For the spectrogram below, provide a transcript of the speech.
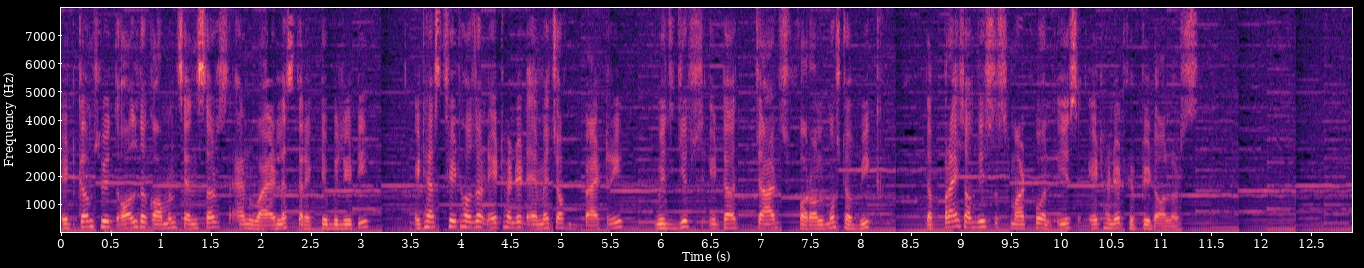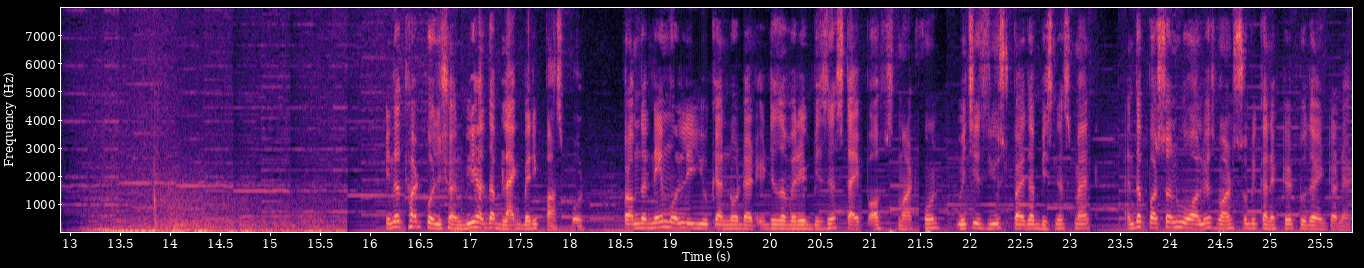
It comes with all the common sensors and wireless connectivity it has 3800 mAh of battery which gives it a charge for almost a week. The price of this smartphone is $850. In the third position, we have the BlackBerry Passport. From the name only, you can know that it is a very business type of smartphone which is used by the businessman and the person who always wants to be connected to the internet.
